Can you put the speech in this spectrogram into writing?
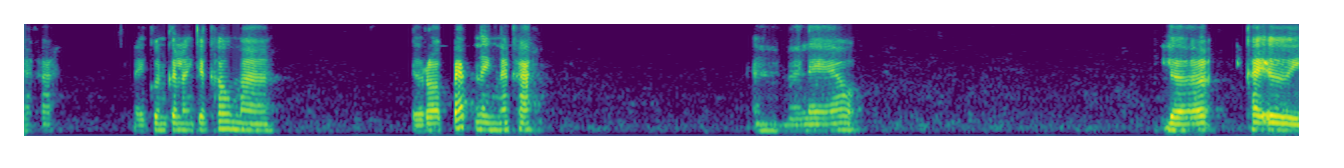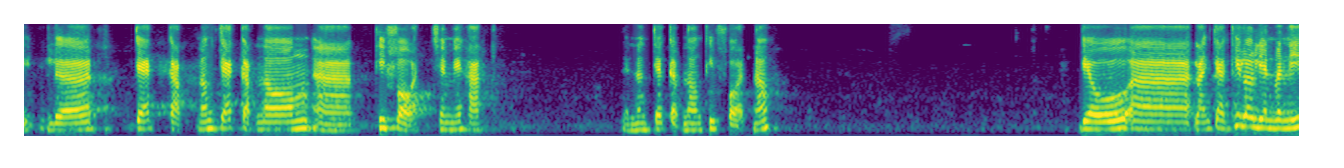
นะคะหลายคนกำลังจะเข้ามา เดี๋ยวรอแป๊บหนึ่งนะคะมาแล้ว เหลือใครเอ่ย เหลือแจ็คกับน้องแจ็คกับน้องอ่าที่ฟอร์ดใช่ไหมคะ เดี๋ยวน้องแจ็คกับน้องที่ฟอร์ดเนาะ เดี๋ยวหลังจากที่เราเรียนวันนี้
